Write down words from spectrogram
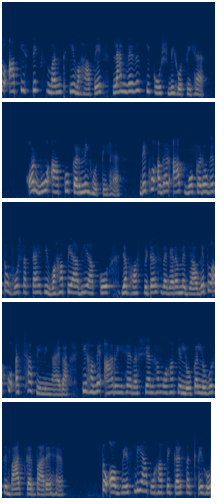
तो आपकी सिक्स मंथ की वहाँ पे लैंग्वेजेस की कोर्स भी होती है। और वो आपको करनी होती है। देखो, अगर आप वो करोगे तो हो सकता है कि वहाँ पे अभी आपको जब हॉस्पिटल्स वगैरह में जाओगे तो आपको अच्छा फीलिंग आएगा कि हमें आ रही है रशियन, हम वहाँ के लोकल लोगों से बात कर पा रहे हैं। तो ऑब्वियसली आप वहाँ पे कर सकते हो।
